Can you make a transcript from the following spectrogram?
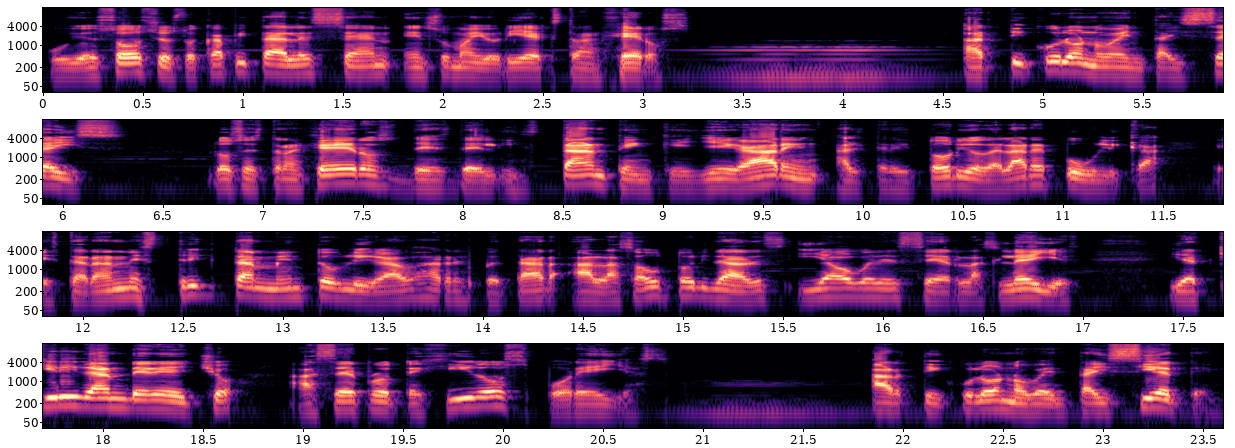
cuyos socios o capitales sean en su mayoría extranjeros. Artículo 96. Los extranjeros, desde el instante en que llegaren al territorio de la República, estarán estrictamente obligados a respetar a las autoridades y a obedecer las leyes, y adquirirán derecho a ser protegidos por ellas. Artículo 97.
